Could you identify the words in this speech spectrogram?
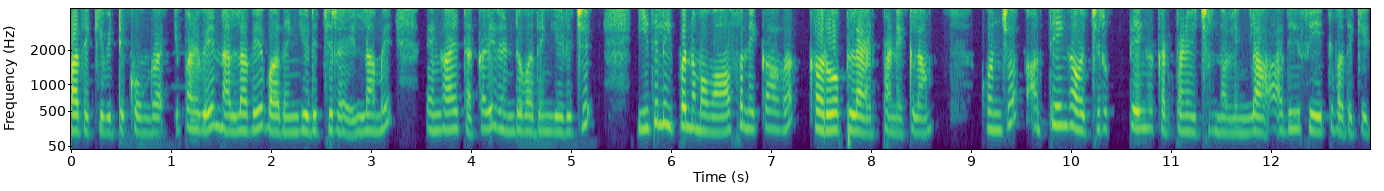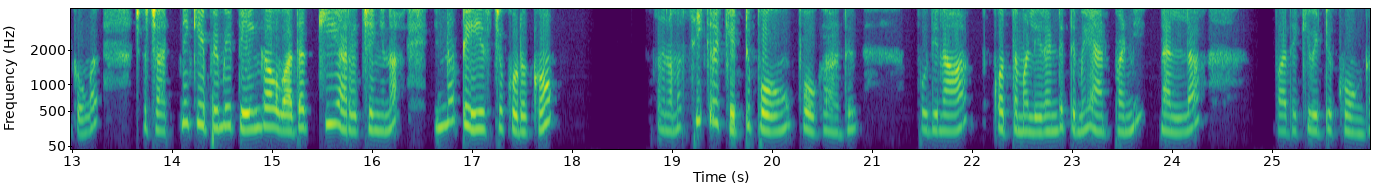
வதக்கி விட்டுக்கோங்க. இப்போவே நல்லாவே வதங்கிடுச்சு. எல்லாமே வெங்காய தக்காளி ரெண்டு வதங்கிடுச்சு. இதில் இப்போ நம்ம வாசனைக்காக கருவேப்பிலை ஆட் பண்ணிக்கலாம். கொஞ்சம் தேங்காய் வச்சிரு தேங்காய் கட் பண்ணி வச்சுருந்தோம் இல்லைங்களா? அதையும் சேர்த்து வதக்கிக்கோங்க. ஸோ சட்னிக்கு எப்பயுமே தேங்காய் வதக்கி அரைச்சிங்கன்னா இன்னும் டேஸ்ட்டு கொடுக்கும். அது இல்லாமல் சீக்கிரம் கெட்டு போகவும் போகாது. புதினா கொத்தமல்லி ரெண்டுத்தையுமே ஆட் பண்ணி நல்லா வதக்கி விட்டுக்கோங்க.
